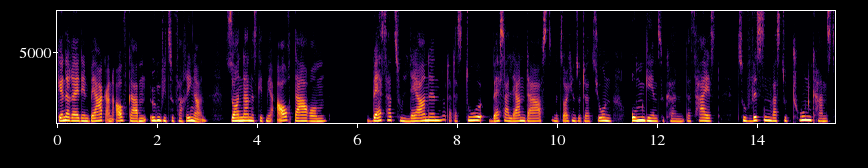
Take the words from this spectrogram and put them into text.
generell den Berg an Aufgaben irgendwie zu verringern, sondern es geht mir auch darum, besser zu lernen oder dass du besser lernen darfst, mit solchen Situationen umgehen zu können. Das heißt, zu wissen, was du tun kannst,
